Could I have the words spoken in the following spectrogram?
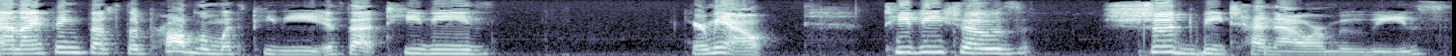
And I think that's the problem with TV is that TV's hear me out. TV shows should be 10-hour movies,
